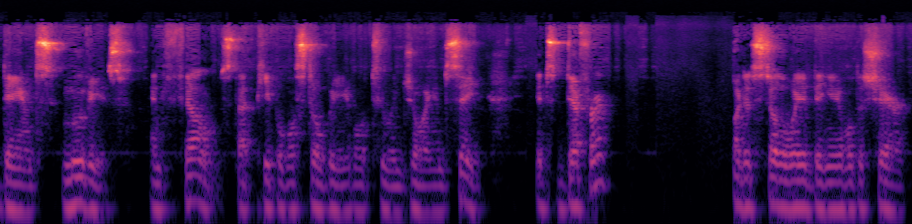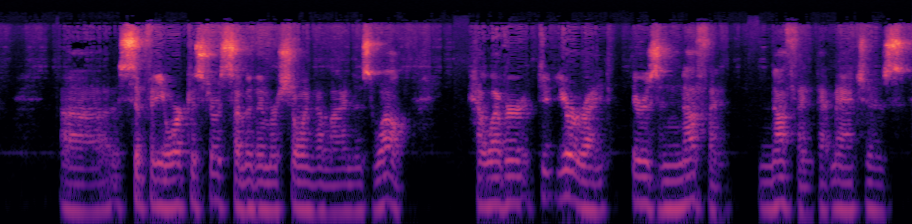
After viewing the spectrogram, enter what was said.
dance movies and films that people will still be able to enjoy and see. It's different, but it's still a way of being able to share uh, symphony orchestras. Some of them are showing online as well. However, you're right. There is nothing, nothing that matches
